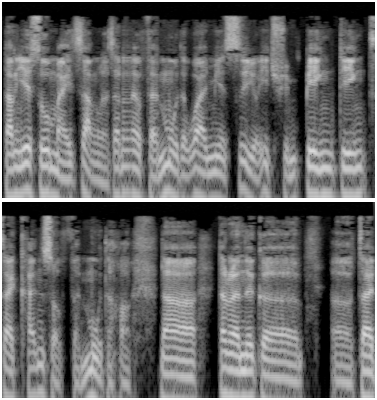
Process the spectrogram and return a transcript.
当耶稣埋葬了，在那个坟墓的外面是有一群兵丁在看守坟墓的哈。那当然那个呃，在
